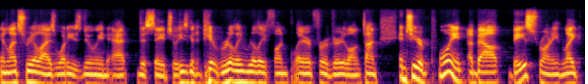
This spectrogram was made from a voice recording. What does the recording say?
and let's realize what he's doing at this age. So he's going to be a really, really fun player for a very long time. And to your point about base running, like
